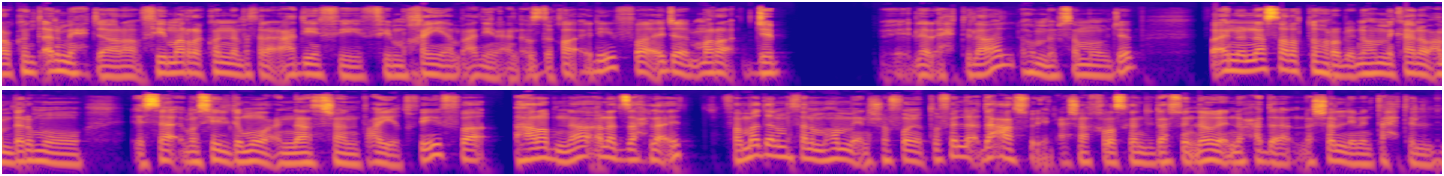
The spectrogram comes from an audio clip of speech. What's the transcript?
لو كنت أرمي حجارة في مرة كنا مثلا قاعدين في في مخيم قاعدين عند أصدقائي لي فاجى مرة جب للاحتلال هم بسموهم جب فإنه الناس صارت تهرب لأنه هم كانوا عم برموا مسيل دموع الناس عشان تعيط فيه فهربنا أنا تزحلقت فمدى مثلا ما هم يعني شافوني طفل لا دعسوا يعني عشان خلص كانوا يدعسوني لولا إنه حدا نشلني من تحت ال...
